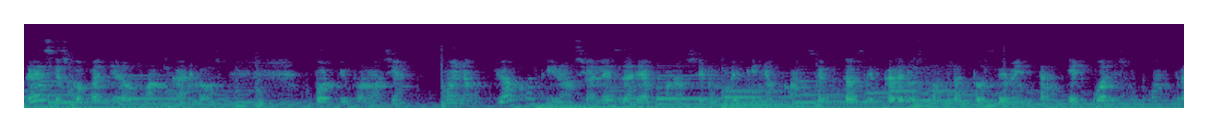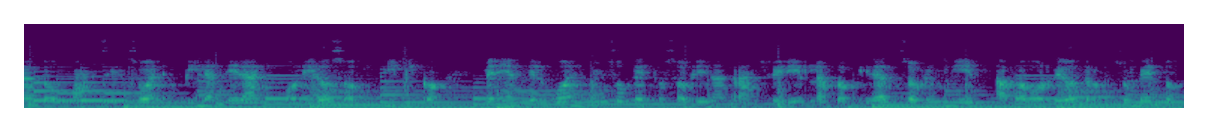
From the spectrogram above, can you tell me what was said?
Gracias, compañero Juan Carlos, por tu información. Bueno, yo a continuación les daré a conocer un pequeño concepto acerca de los contratos de venta, el cual es un contrato consensual, bilateral, oneroso y típico, mediante el cual un sujeto se obliga a transferir la propiedad sobre un bien a favor de otro sujeto,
